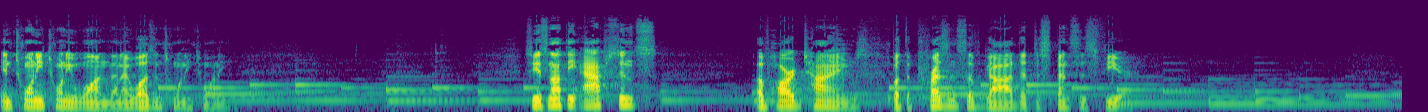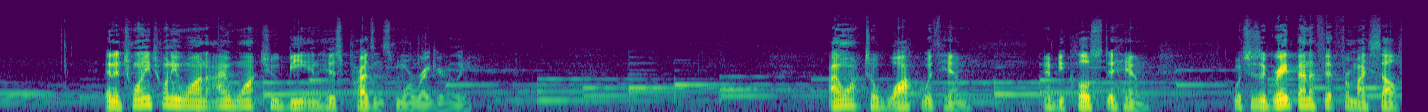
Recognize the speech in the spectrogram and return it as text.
in 2021 than I was in 2020. See, it's not the absence of hard times, but the presence of God that dispenses fear. And in 2021, I want to be in His presence more regularly. I want to walk with Him and be close to Him, which is a great benefit for myself.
